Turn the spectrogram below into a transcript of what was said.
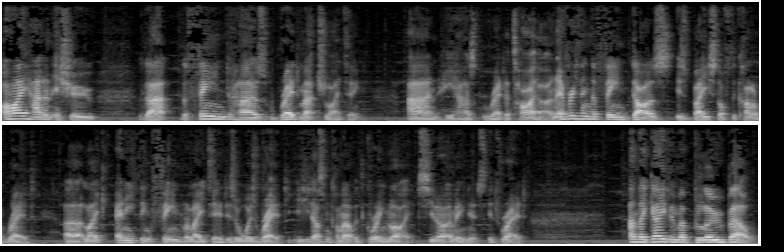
I had an issue that The Fiend has red match lighting and he has red attire. And everything The Fiend does is based off the colour red. Uh, like anything Fiend related is always red. He doesn't come out with green lights, you know what I mean? It's, it's red and they gave him a blue belt.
